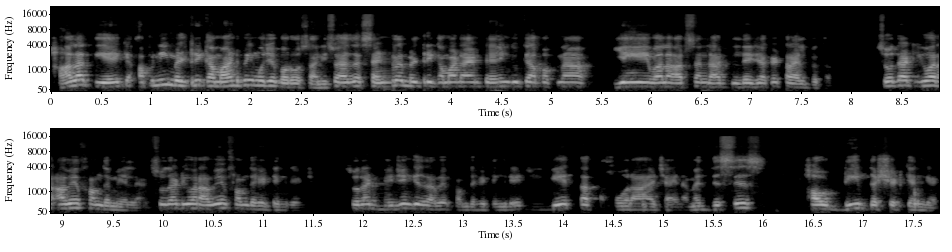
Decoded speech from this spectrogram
हालत ये है कि अपनी मिलिट्री कमांड पे मुझे भरोसा नहीं। So as a central military command I am telling you कि आप अपना ये ये वाला आर्सनल ले जाकर ट्रायल पे करो। So that you are away from the mainland so that you are away from the hitting range so that Beijing is away from the hitting ये तक हो रहा है चाइना में. This is how deep the shit can get.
